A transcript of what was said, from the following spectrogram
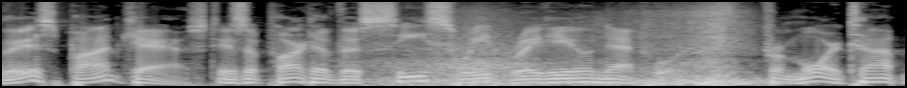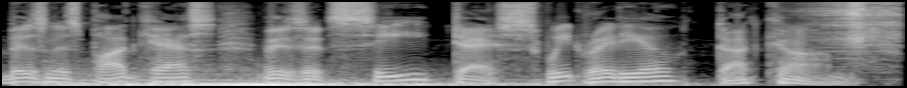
This podcast is a part of the C Suite Radio Network. For more top business podcasts, visit c-suiteradio.com.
